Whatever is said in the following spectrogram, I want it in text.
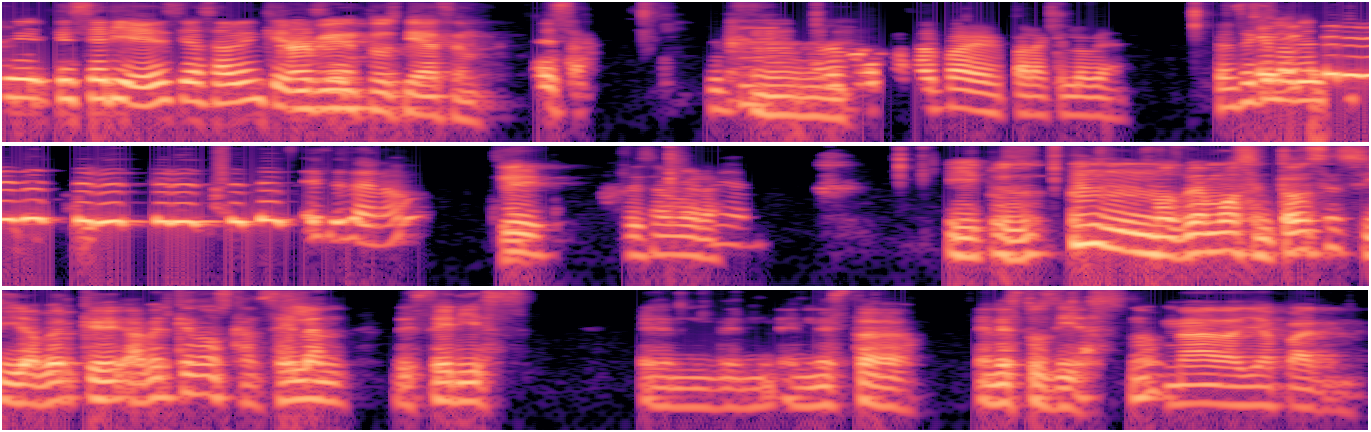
qué, qué serie es, ya saben que dice, Enthusiasm. esa. Entonces, Mm. voy a pasar para, para que lo vean. Pensé que lo había... Es esa, ¿no? Sí, esa mera. Y pues nos vemos entonces y a ver qué, a ver qué nos cancelan de series en, en- en esta, en estos días, ¿no? Nada, ya paren.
